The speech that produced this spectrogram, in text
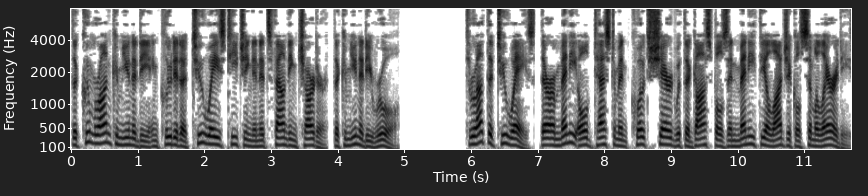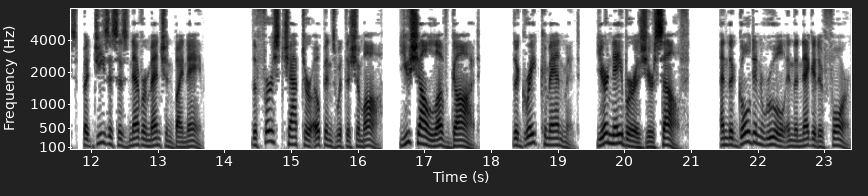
The Qumran community included a two ways teaching in its founding charter, the community rule. Throughout the two ways, there are many Old Testament quotes shared with the Gospels and many theological similarities, but Jesus is never mentioned by name. The first chapter opens with the Shema. You shall love God, the great commandment, your neighbor as yourself, and the golden rule in the negative form.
